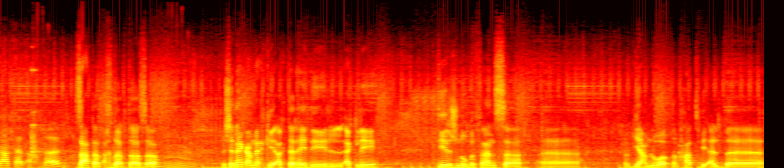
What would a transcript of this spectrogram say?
زعتر أخضر. زعتر أخضر طازة. مشان هيك عم نحكي أكثر هيدي الأكلة كثير جنوب فرنسا آه بيعملوها بتنحط بقلب آه،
